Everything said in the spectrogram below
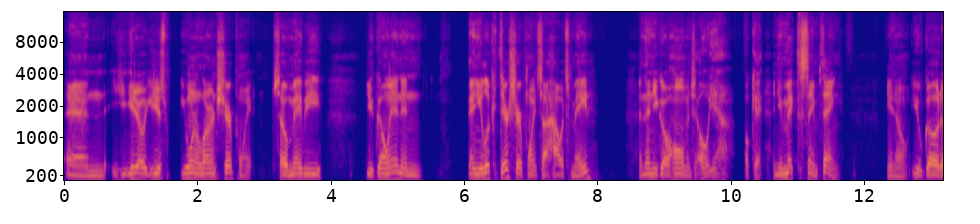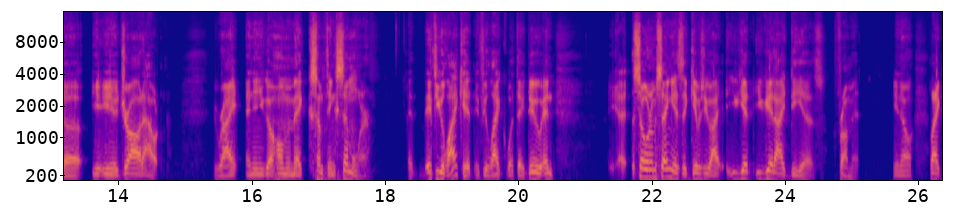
and you, you know you just you want to learn SharePoint. So maybe you go in and and you look at their SharePoint site how it's made, and then you go home and say, oh yeah, okay, and you make the same thing. You know, you go to you, you draw it out, right, and then you go home and make something similar if you like it, if you like what they do, and so what I'm saying is it gives you you get you get ideas from it. You know, like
